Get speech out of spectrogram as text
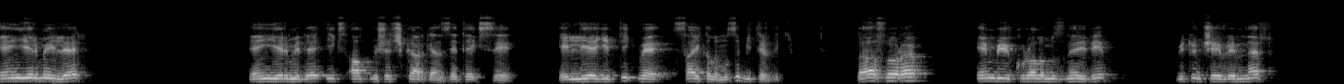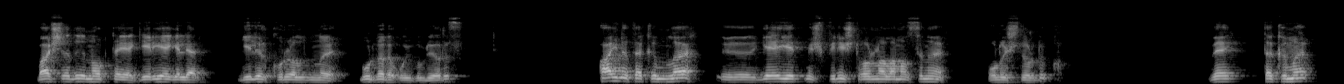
N20 ile N20'de X 60'a çıkarken Z eksi 50'ye gittik ve cycle'ımızı bitirdik. Daha sonra en büyük kuralımız neydi? Bütün çevrimler başladığı noktaya geriye gelir, gelir kuralını burada da uyguluyoruz. Aynı takımla e, G70 finish tornalamasını oluşturduk ve takımı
